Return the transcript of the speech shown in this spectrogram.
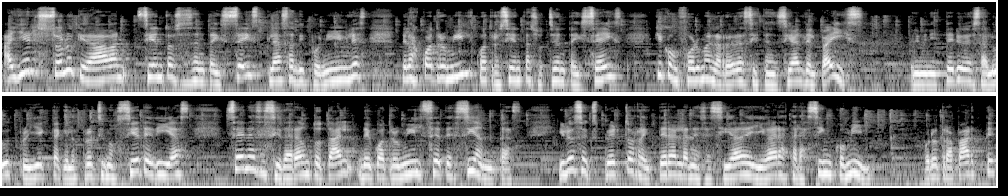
Ayer solo quedaban 166 plazas disponibles de las 4.486 que conforman la red asistencial del país. El Ministerio de Salud proyecta que los próximos 7 días se necesitará un total de 4.700 y los expertos reiteran la necesidad de llegar hasta las 5.000. Por otra parte,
